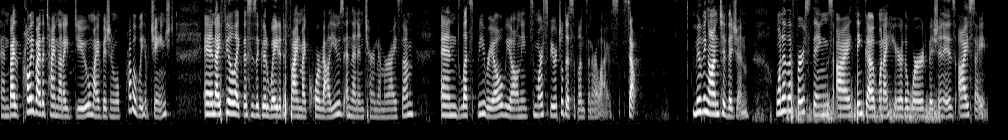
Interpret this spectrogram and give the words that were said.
and by the, probably by the time that I do, my vision will probably have changed. And I feel like this is a good way to define my core values and then in turn memorize them. And let's be real, we all need some more spiritual disciplines in our lives. So, moving on to vision. One of the first things I think of when I hear the word vision is eyesight.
